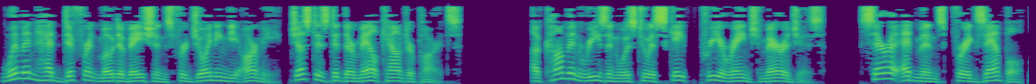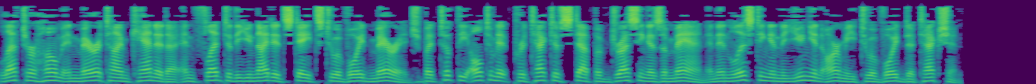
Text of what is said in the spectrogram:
Women had different motivations for joining the army, just as did their male counterparts. A common reason was to escape pre-arranged marriages. Sarah Edmonds, for example, left her home in maritime Canada and fled to the United States to avoid marriage but took the ultimate protective step of dressing as a man and enlisting in the Union Army to avoid detection.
